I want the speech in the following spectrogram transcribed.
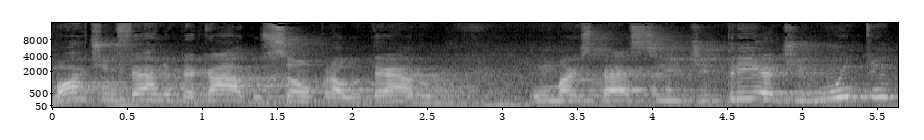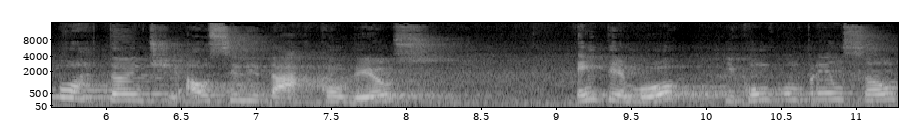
Morte, inferno e pecado são para Lutero uma espécie de tríade muito importante ao se lidar com Deus em temor e com compreensão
